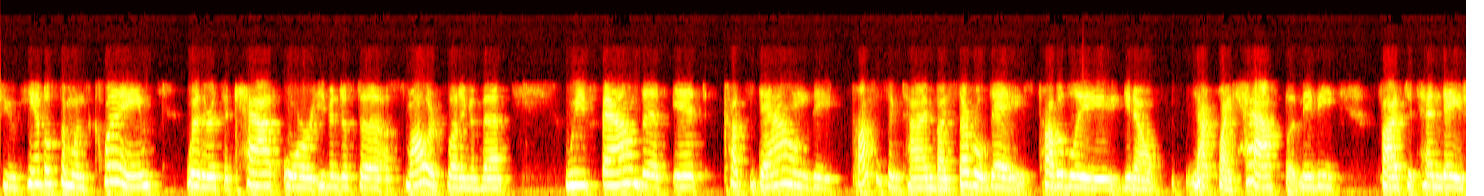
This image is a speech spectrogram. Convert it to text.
to handle someone's claim, whether it's a cat or even just a, a smaller flooding event, we've found that it cuts down the processing time by several days, probably, you know, not quite half, but maybe five to 10 days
